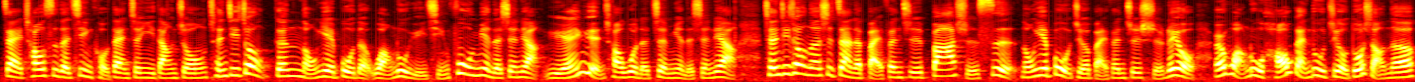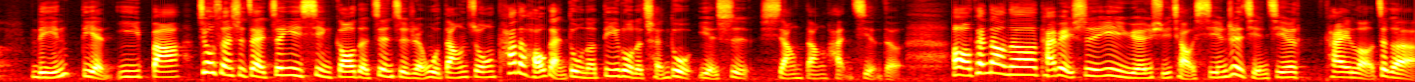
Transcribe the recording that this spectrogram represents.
在超市的进口蛋争议当中，陈吉仲跟农业部的网络舆情负面的声量远远超过了正面的声量。陈吉仲呢是占了百分之八十四，农业部只有百分之十六，而网络好感度只有多少呢？零点一八。就算是在争议性高的政治人物当中，他的好感度呢低落的程度也是相当罕见的。好，看到呢，台北市议员徐巧芯日前接。开了这个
